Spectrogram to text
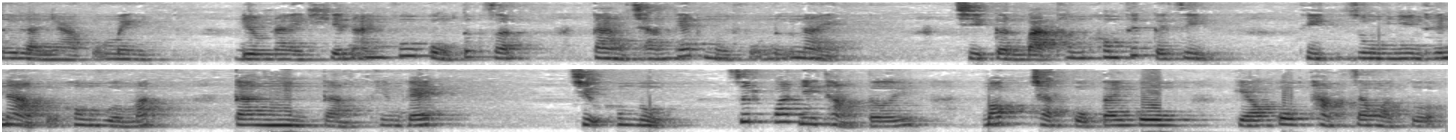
đây là nhà của mình. Điều này khiến anh vô cùng tức giận, càng chán ghét người phụ nữ này. Chỉ cần bản thân không thích cái gì, thì dù nhìn thế nào cũng không vừa mắt, càng nhìn càng thêm ghét. Chịu không nổi, dứt khoát đi thẳng tới, bóp chặt cổ tay cô, kéo cô thẳng ra ngoài cửa.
